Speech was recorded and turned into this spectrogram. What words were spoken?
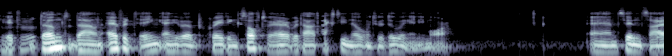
It mm-hmm. dumbed down everything, and you were creating software without actually knowing what you're doing anymore. And since I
